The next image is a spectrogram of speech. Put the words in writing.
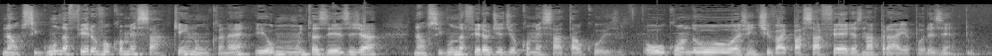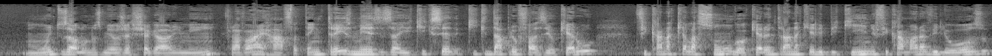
não, segunda-feira eu vou começar. Quem nunca, né? Eu muitas vezes já, não, segunda-feira é o dia de eu começar tal coisa. Ou quando a gente vai passar férias na praia, por exemplo. Muitos alunos meus já chegaram em mim e falavam: Ai, Rafa, tem três meses aí, o que, que, que, que dá para eu fazer? Eu quero ficar naquela sunga, eu quero entrar naquele biquíni, ficar maravilhoso.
